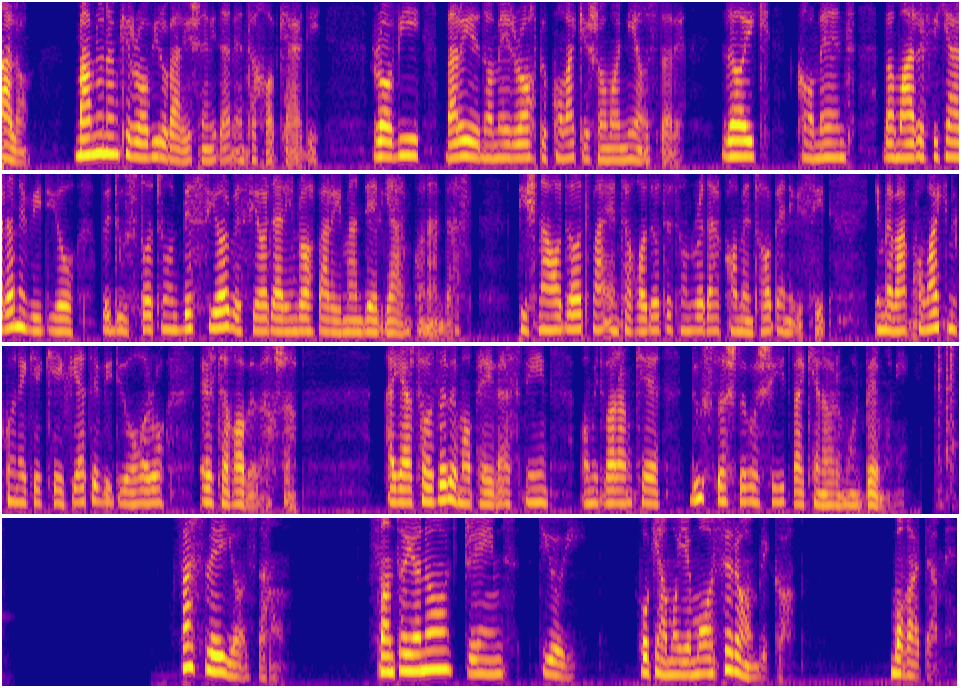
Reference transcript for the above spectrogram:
سلام. ممنونم که راوی رو برای شنیدن انتخاب کردی. راوی برای ادامه راه به کمک شما نیاز داره. لایک کامنت و معرفی کردن ویدیو به دوستاتون بسیار بسیار در این راه برای من دلگرم کننده است. پیشنهادات و انتقاداتتون رو در کامنت ها بنویسید. این به من کمک می‌کنه که کیفیت ویدیوها رو ارتقا ببخشم. اگر تازه به ما پیوستین امیدوارم که دوست داشته باشید و کنارمون بمونید. فصل یازدهم. سانتایانا جیمز دیوی حکمای معاصر آمریکا. مقدمه.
